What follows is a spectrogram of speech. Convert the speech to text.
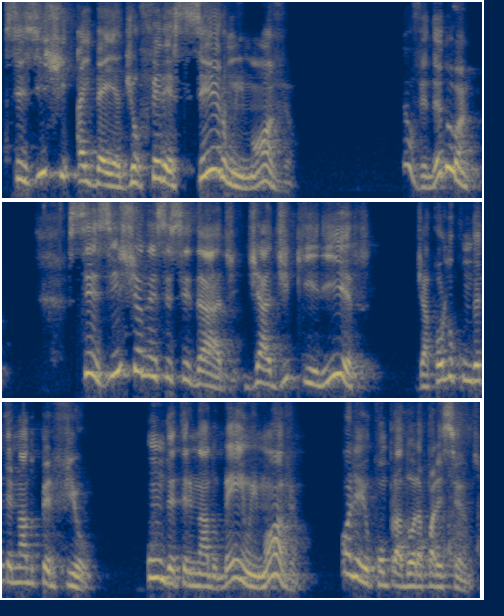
se existe a ideia de oferecer um imóvel, é o vendedor. Se existe a necessidade de adquirir, de acordo com um determinado perfil, um determinado bem, um imóvel, olha aí o comprador aparecendo.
